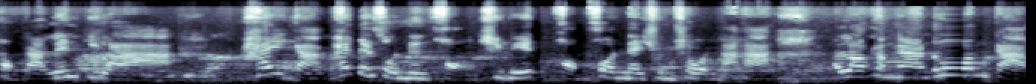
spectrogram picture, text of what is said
ของการเล่นกีฬา ให้กับให้เป็นส่วนหนึ่งของชีวิตของคนในชุมชนนะคะ เราทำงานร่วมกับ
